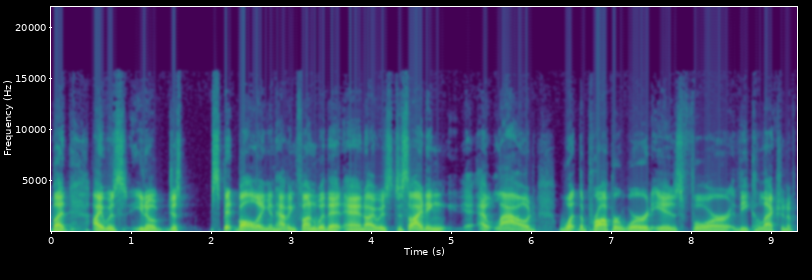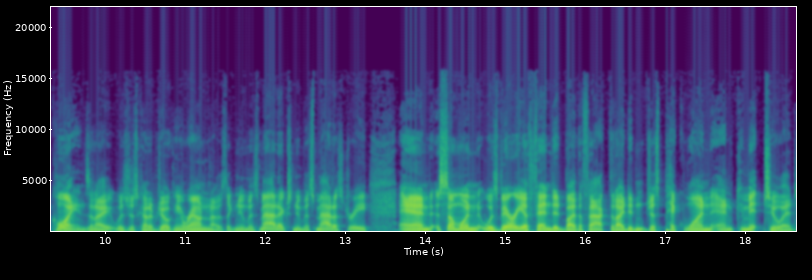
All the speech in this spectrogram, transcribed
But I was, you know, just spitballing and having fun with it and I was deciding out loud what the proper word is for the collection of coins. And I was just kind of joking around and I was like numismatics numismatistry and someone was very offended by the fact that I didn't just pick one and commit to it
